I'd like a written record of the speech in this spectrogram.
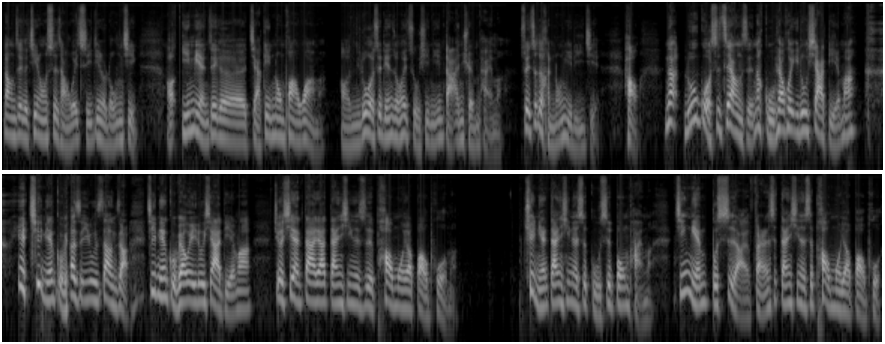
让这个金融市场维持一定的龙井，哦，以免这个假定弄破袜嘛，哦，你如果是联总会主席，你打安全牌嘛，所以这个很容易理解，好，那如果是这样子，那股票会一路下跌吗？因 为去年股票是一路上涨，今年股票会一路下跌吗？就现在大家担心的是泡沫要爆破嘛？去年担心的是股市崩盘嘛？今年不是啊，反而是担心的是泡沫要爆破，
